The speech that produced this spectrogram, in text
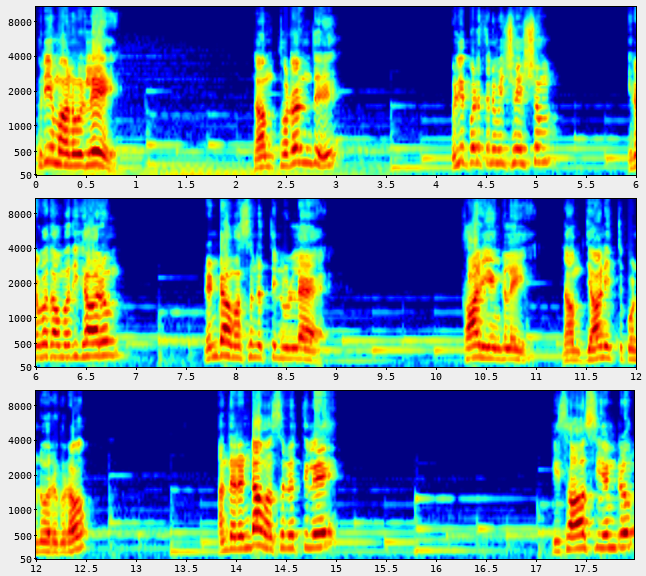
பிரியமானவர்களே நாம் தொடர்ந்து வெளிப்படுத்தின விசேஷம் இருபதாம் அதிகாரம் இரண்டாம் வசனத்தில் உள்ள காரியங்களை நாம் தியானித்துக் கொண்டு வருகிறோம். அந்த இரண்டாம் வசனத்திலே பிசாசு என்றும்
